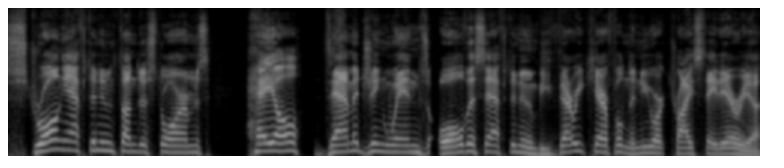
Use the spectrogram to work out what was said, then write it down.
Strong afternoon thunderstorms, hail, damaging winds all this afternoon. Be very careful in the New York tri state area.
